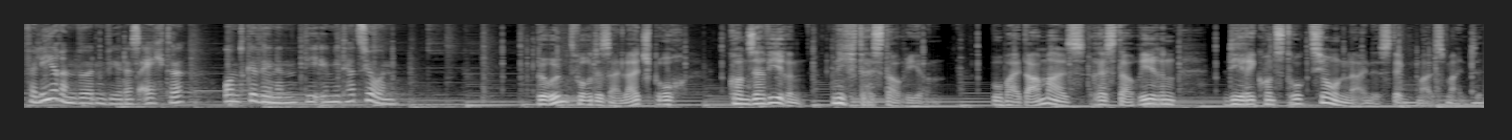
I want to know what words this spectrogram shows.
Verlieren würden wir das Echte und gewinnen die Imitation. Berühmt wurde sein Leitspruch Konservieren, nicht restaurieren. Wobei damals Restaurieren die Rekonstruktion eines Denkmals meinte.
